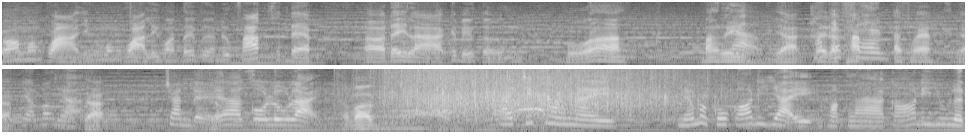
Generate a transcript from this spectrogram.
có món quà những cái món quà liên quan tới nước pháp xinh đẹp. À, đây là cái biểu tượng của à, Paris Dạ. dạ đây là tháp Eiffel. Dạ dạ vâng Dạ. ạ dạ tranh để Dạ. à, cô lưu lại dạ vâng hai chiếc khăn này nếu mà cô có đi dạy hoặc là có đi du lịch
